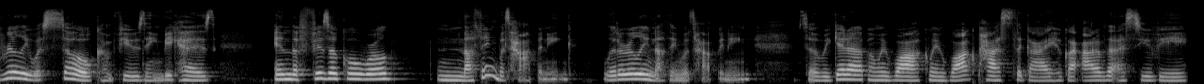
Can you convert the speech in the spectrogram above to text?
really was so confusing because in the physical world, nothing was happening. Literally nothing was happening. So we get up and we walk, and we walk past the guy who got out of the SUV.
